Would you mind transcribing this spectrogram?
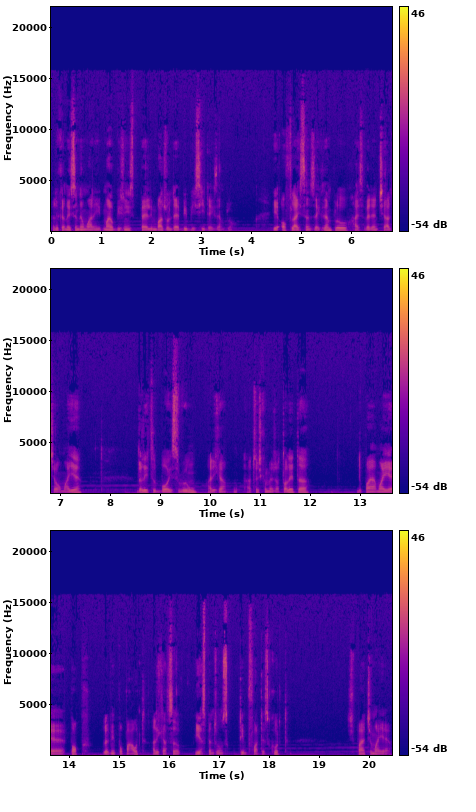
Pentru că noi suntem mai, mai obișnuiți pe limbajul de BBC, de exemplu. E off-license, de exemplu. Hai să vedem ce altceva mai e. The Little Boy's Room, adică atunci când mergi la toaletă. După aia mai e pop, let me pop out, adică să ies pentru un timp foarte scurt. Și pe aia ce mai e?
